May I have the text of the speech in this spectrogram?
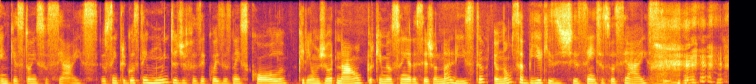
em questões sociais. Eu sempre gostei muito de fazer coisas na escola. Criei um jornal, porque meu sonho era ser jornalista. Eu não sabia que existia ciências sociais.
